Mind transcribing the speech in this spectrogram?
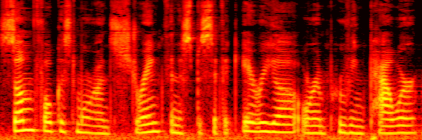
some focused more on strength in a specific area or improving power.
